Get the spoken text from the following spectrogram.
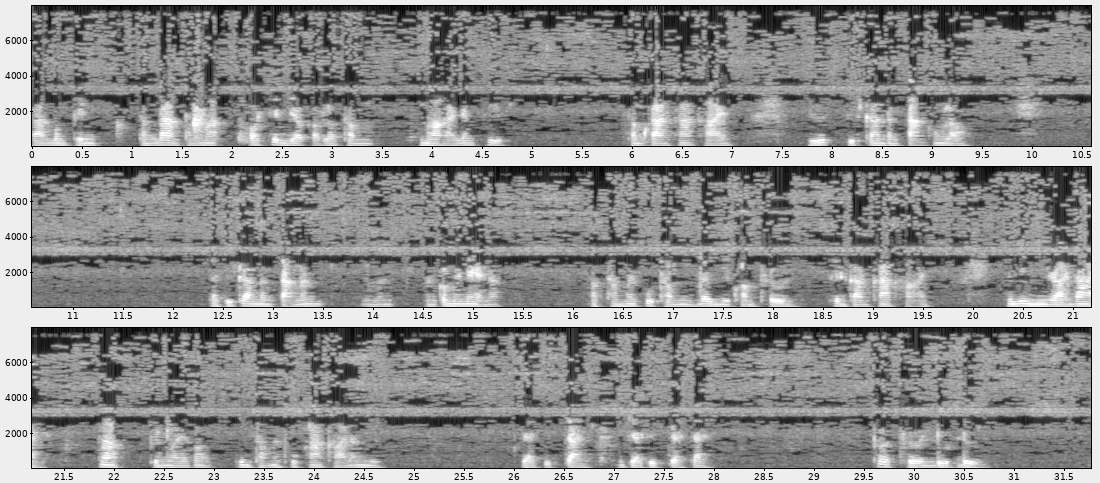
การบำเพ็ญทางด้านธรรมะก็เช่นเดียวกับเราทำมาหาเลี้ยงชีพทำการค้าขาย หรือกิจการต่างๆของเรา แต่กิจการต่างๆ นั้นมันมันก็ไม่แน่นะหากทำให้ผู้ทำได้มีความเพลิน เช่นการค้าขายยิ่งมีรายได้ มากเพียงไรก็ยิ่งทำให้ผู้ค้าขายนั้นมีแก่จิตใจมีแก่จิตแก่ใจ ก็เพลินดูดดื่ม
